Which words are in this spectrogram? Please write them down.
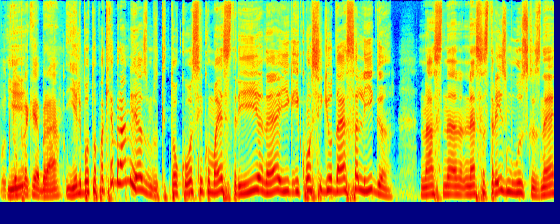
Botou E- para quebrar. E ele botou pra quebrar mesmo, que tocou assim com maestria, né? E, e conseguiu dar essa liga nas, na- nessas três músicas, né?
